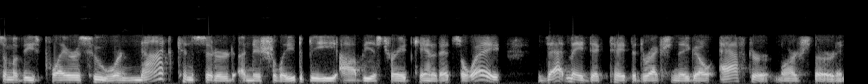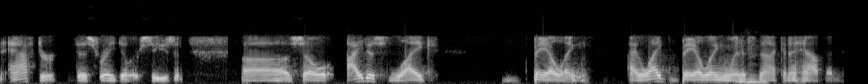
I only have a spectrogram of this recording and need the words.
some of these players who were not considered initially to be obvious trade candidates away, that may dictate the direction they go after March 3rd and after this regular season. Uh, so I just like bailing. I like bailing when mm-hmm. it's not going to happen,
